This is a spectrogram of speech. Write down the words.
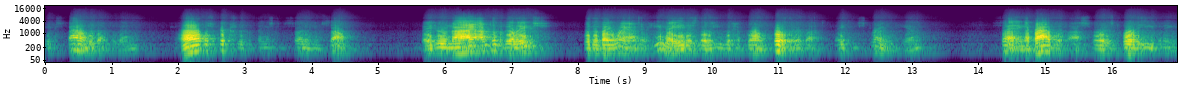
he expounded unto them all the scripture, the things concerning himself. They drew nigh unto the village whither they went, and he made as though he would have gone further, but they constrained him, saying, Abide with us, for it is toward evening,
